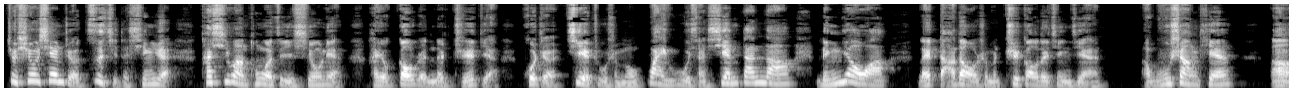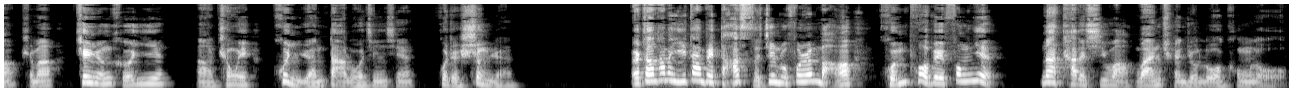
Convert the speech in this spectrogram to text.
就修仙者自己的心愿，他希望通过自己修炼，还有高人的指点，或者借助什么外物，像仙丹呐、灵药啊，来达到什么至高的境界啊，无上天啊，什么天人合一啊，成为混元大罗金仙或者圣人。而当他们一旦被打死，进入封神榜，魂魄被封印，那他的希望完全就落空喽。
